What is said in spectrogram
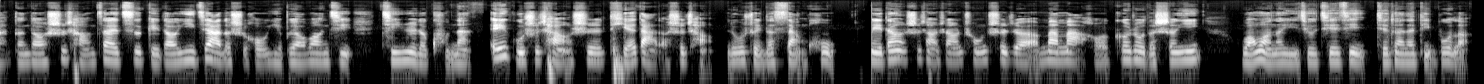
啊，等到市场再次给到溢价的时候，也不要忘记今日的苦难。A 股市场是铁打的市场，流水的散户。每当市场上充斥着谩骂和割肉的声音，往往呢也就接近阶段的底部了。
